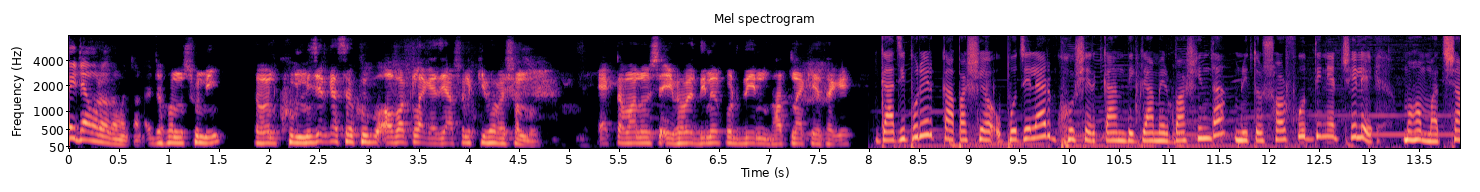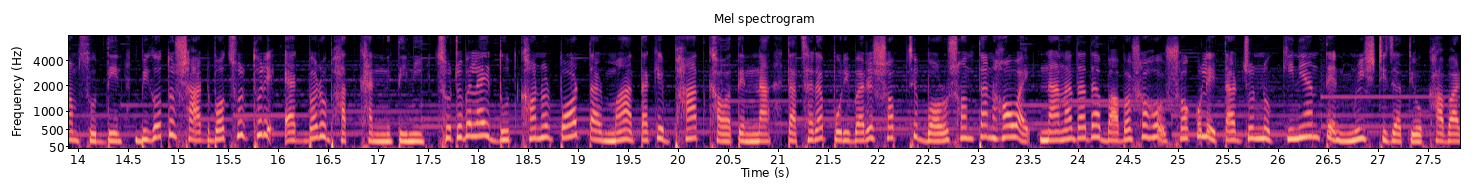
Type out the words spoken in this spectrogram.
এইটা আমার হজম হতো যখন শুনি তখন খুব নিজের কাছে খুব অবাক লাগে যে আসলে কীভাবে সম্ভব। একটা মানুষ এইভাবে দিনের পর দিন ভাত না খেয়ে থাকে। গাজীপুরের কাপাসিয়া উপজেলার ঘোষের কান্দি গ্রামের বাসিন্দা মৃত শরফুদ্দিনের ছেলে মোহাম্মদ শামসুদ্দিন। বিগত ষাট বছর ধরে একবারও ভাত খাননি তিনি। ছোটবেলায় দুধ খাওয়ানোর পর তার মা তাকে ভাত খাওয়াতেন না। তাছাড়া পরিবারের সবচেয়ে বড় সন্তান হওয়ায় নানা দাদা বাবা সহ সকলেই তার জন্য কিনে আনতেন মিষ্টি জাতীয় খাবার।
